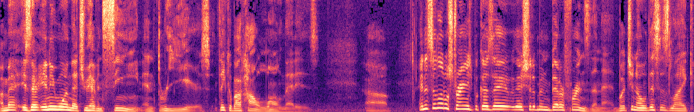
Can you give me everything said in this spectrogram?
is there anyone that you haven't seen in three years? Think about how long that is. Uh, and it's a little strange because they they should have been better friends than that. But you know, this is like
